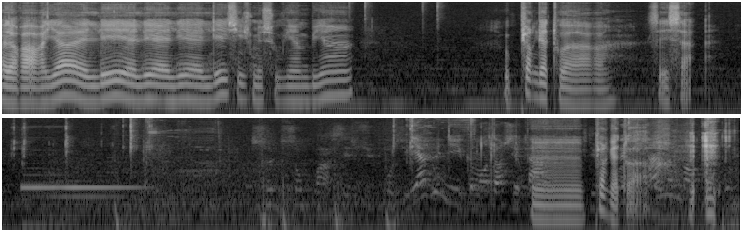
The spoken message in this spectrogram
Alors Aria, elle est, elle est, elle est, elle est, si je me souviens bien... Au purgatoire. C'est ça. Euh, purgatoire.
